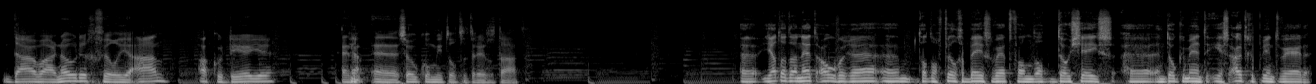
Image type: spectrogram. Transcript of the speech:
daar waar nodig vul je aan, accordeer je en ja. uh, zo kom je tot het resultaat. Uh, je had het dan net over uh, um, dat nog veel gebezigd werd van dat dossiers en documenten eerst uitgeprint werden,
